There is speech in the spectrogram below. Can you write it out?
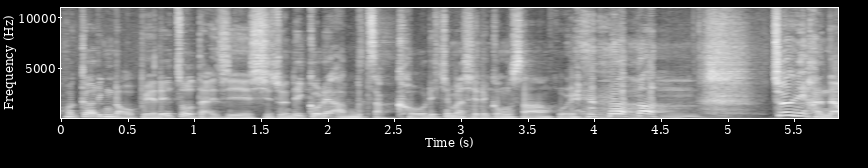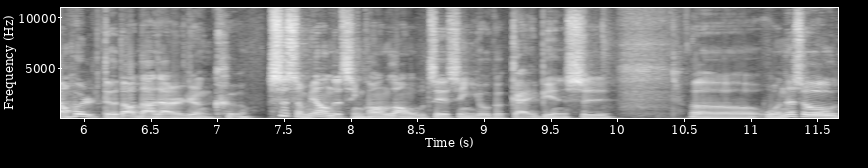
我教恁老爸咧做代志的时阵，你过来阿不咋扣，你起码写的工商回。就是你很难会得到大家的认可。是什么样的情况让我这些事情有个改变？是，呃，我那时候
